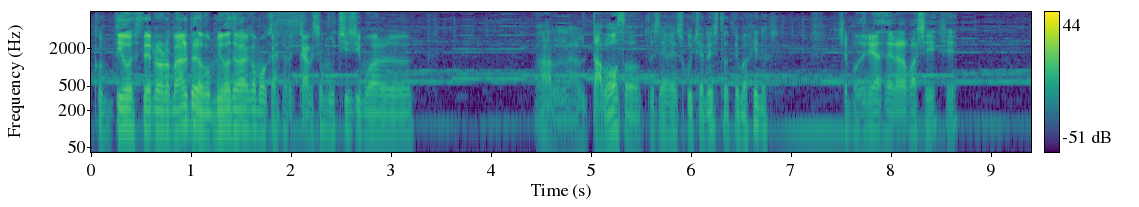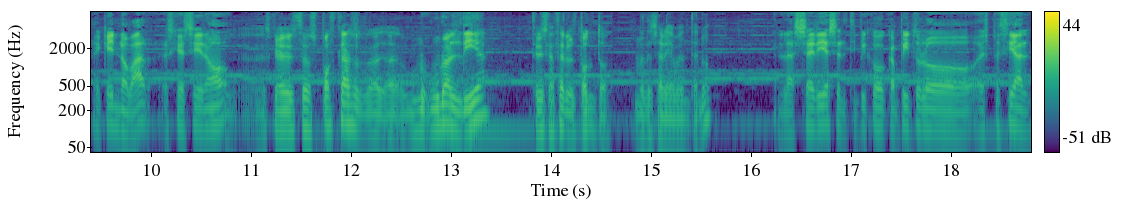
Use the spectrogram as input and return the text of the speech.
contigo esté normal, pero conmigo tenga como que acercarse muchísimo al, al altavoz o donde sea que escuchen esto, ¿te imaginas? Se podría hacer algo así, sí. Hay que innovar, es que si no, Es que estos podcasts, uno al día, tienes que hacer el tonto, necesariamente, ¿no? en las series el típico capítulo especial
